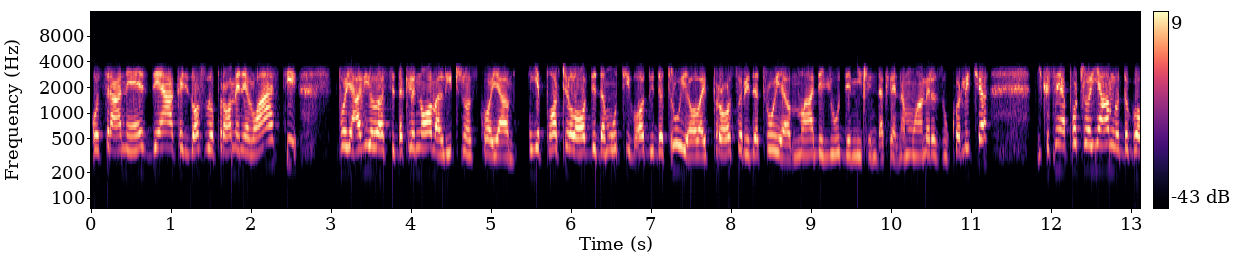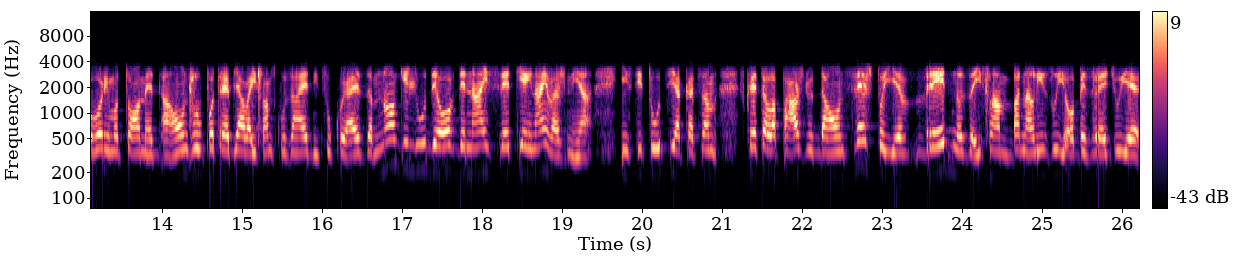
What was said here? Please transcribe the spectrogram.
od strane SDA kad je došlo do promene vlasti, pojavila se dakle nova ličnost koja je počela ovde da muti vodu i da truje ovaj prostor i da truje mlade ljude, mislim dakle na Muamera Zukorlića. I kad sam ja počela javno da govorim o tome da on zloupotrebljava islamsku zajednicu koja je za mnoge ljude ovde najsvetija i najvažnija institucija, kad sam skretala pažnju da on sve što je vredno za islam banalizuje, obezvređuje,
